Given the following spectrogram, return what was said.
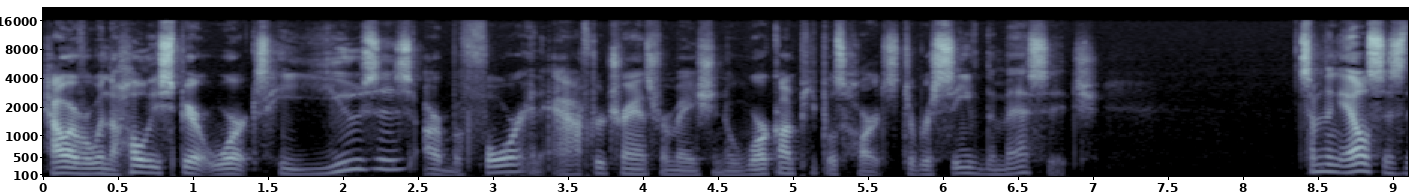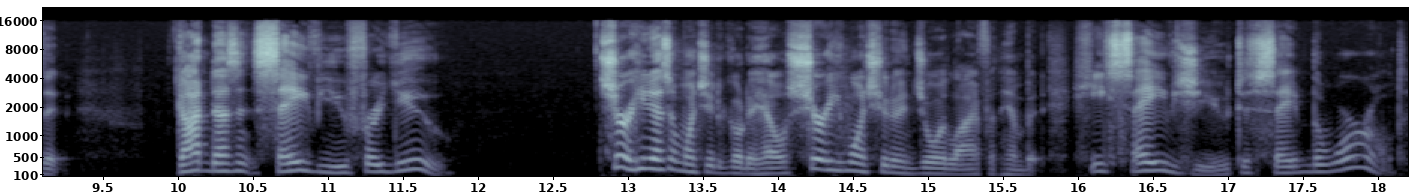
However, when the Holy Spirit works, He uses our before and after transformation to work on people's hearts to receive the message. Something else is that God doesn't save you for you. Sure, He doesn't want you to go to hell. Sure, He wants you to enjoy life with Him, but He saves you to save the world.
